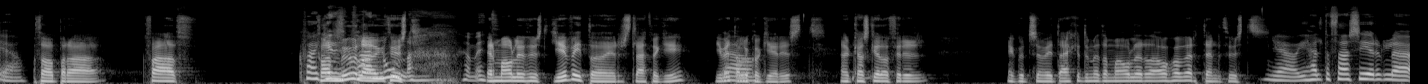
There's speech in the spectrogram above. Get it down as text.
Já. Þá bara hvað Hvað Hvað gerist, hvað núna? Einmitt. er málið, þú veist, ég veit að þeir slepp ekki. Ég veit Já. alveg hvað gerist. En kannski er það fyrir einhvern sem veit ekkert um þetta mál er það áhugavert en þú veist, Já, ég held að það sé örgulega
